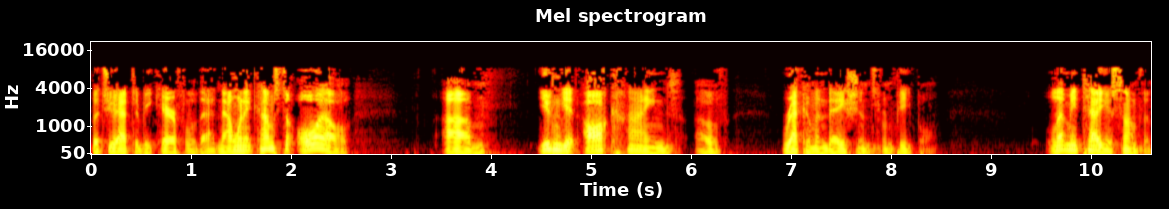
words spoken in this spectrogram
but you have to be careful of that. Now, when it comes to oil, um, you can get all kinds of recommendations from people. Let me tell you something,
